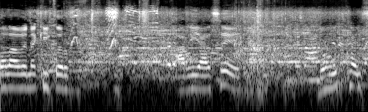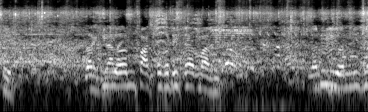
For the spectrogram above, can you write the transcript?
বলা হবে না কি করব। আর ইয়ে আছে। বহুত খাইছে। তার পিয়ন পাঁচশো কোটি টাকার মালিক। তার পিয়ন নিজে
